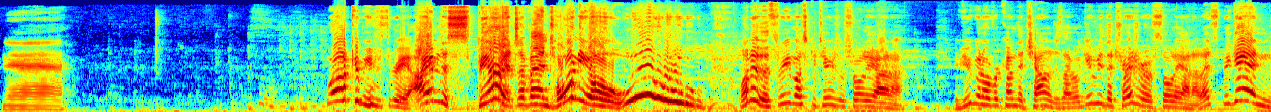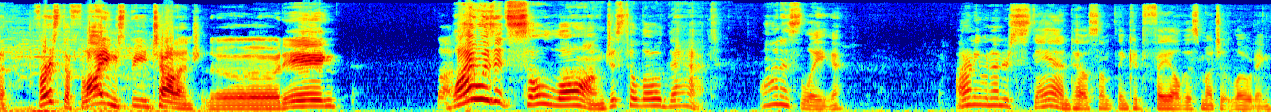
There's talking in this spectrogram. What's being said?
Nah. Welcome, you three. I am the spirit of Antonio. Woo! One of the three musketeers of Soleanna. If you can overcome the challenges, I will give you the treasure of Soleanna. Let's begin. First, the flying speed challenge. Loading. Look. Why was it so long just to load that? Honestly. I don't even understand how something could fail this much at loading.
